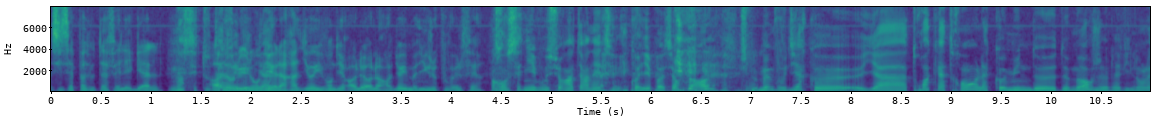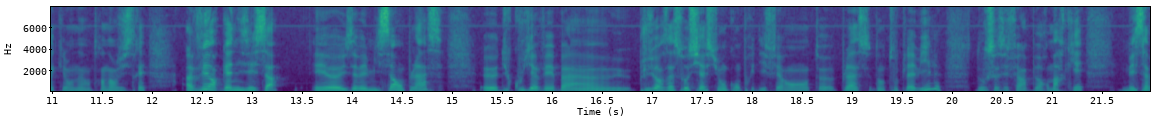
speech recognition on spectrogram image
si c'est pas tout à fait légal. Non, c'est tout ah à non, fait lui, ils l'ont dit légal. à la radio, ils vont dire Oh, à la radio, il m'a dit que je pouvais le faire. Renseignez-vous sur internet si vous ne croyez pas sur parole. Je peux même vous dire qu'il y a 3-4 ans, la commune de, de Morges, la ville dans laquelle on est en train d'enregistrer, avait organisé ça. Et euh, ils avaient mis ça en place. Euh, du coup, il y avait ben, euh, plusieurs associations qui ont pris différentes euh, places dans toute la ville. Donc ça s'est fait un peu remarquer. Mais ça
